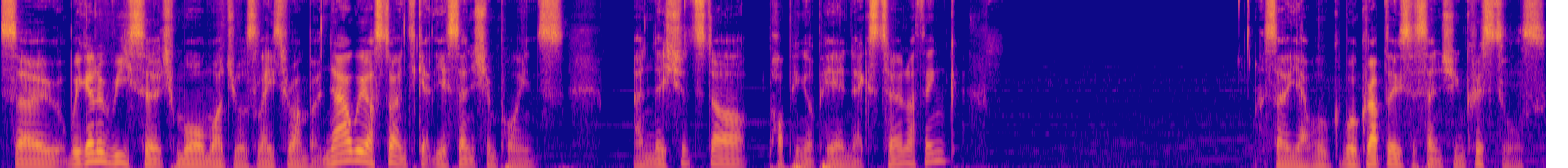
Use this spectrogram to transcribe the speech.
So we're going to research more modules later on, but now we are starting to get the Ascension points, and they should start popping up here next turn, I think. So yeah, we'll, we'll grab those Ascension Crystals.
